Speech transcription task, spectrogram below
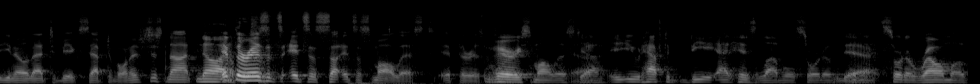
you know, that to be acceptable? And it's just not. No, if there is, it's it's a it's a small list. If there is, more. Very small list, yeah. You would have to be at his level, sort of, in Yeah. that sort of realm of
